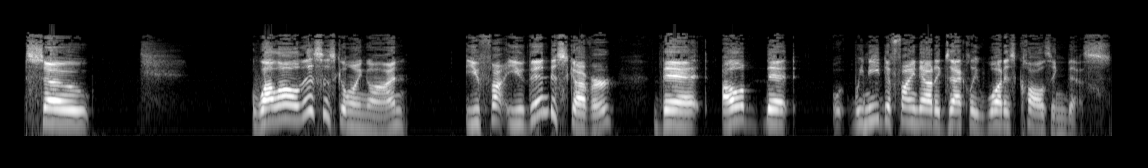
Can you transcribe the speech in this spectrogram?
so while all this is going on, you, fi- you then discover that all that we need to find out exactly what is causing this.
